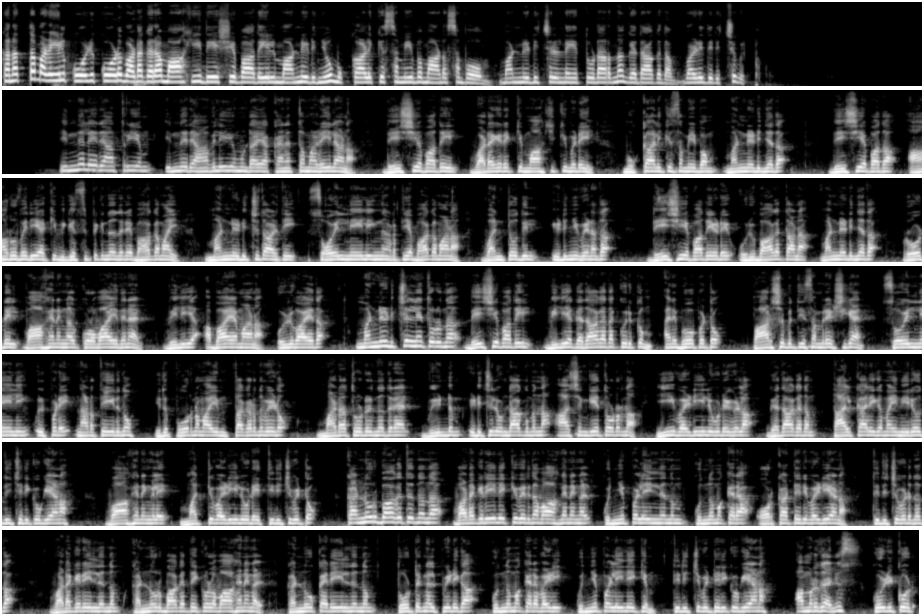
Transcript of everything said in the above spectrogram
കനത്ത മഴയിൽ കോഴിക്കോട് വടകര മാഹി ദേശീയപാതയിൽ മണ്ണിടിഞ്ഞു മുക്കാളിക്ക് സമീപമാണ് സംഭവം. മണ്ണിടിച്ചിലിനെ തുടർന്ന് ഗതാഗതം വഴിതിരിച്ചു വിട്ടു. ഇന്നലെ രാത്രിയും ഇന്ന് രാവിലെയുമുണ്ടായ കനത്ത മഴയിലാണ് ദേശീയപാതയിൽ വടകരയ്ക്കും മാഹിക്കുമിടയിൽ മുക്കാളിക്ക് സമീപം മണ്ണിടിഞ്ഞത്. ദേശീയപാത ആറുവരിയാക്കി വികസിപ്പിക്കുന്നതിന്റെ ഭാഗമായി മണ്ണിടിച്ചു താഴ്ത്തി സോയിൽ നെയിലിംഗ് നടത്തിയ ഭാഗമാണ് വൻതോതിൽ ഇടിഞ്ഞു വീണത്. ദേശീയപാതയുടെ ഒരു ഭാഗത്താണ് മണ്ണിടിഞ്ഞത്. റോഡിൽ വാഹനങ്ങൾ കുറവായതിനാൽ വലിയ അപായമാണ് ഒഴിവായത്. മണ്ണിടിച്ചിലിനെ തുടർന്ന് ദേശീയപാതയിൽ വലിയ ഗതാഗതക്കുരുക്കും അനുഭവപ്പെട്ടു. പാർശ്വഭിത്തി സംരക്ഷിക്കാൻ സോയിൽ നെയിലിംഗ് ഉൾപ്പെടെ നടത്തിയിരുന്നു. ഇത് പൂർണമായും തകർന്നു വീണു. മഴ തുടരുന്നതിനാൽ വീണ്ടും ഇടിച്ചിലുണ്ടാകുമെന്ന ആശങ്കയെ തുടർന്ന് ഈ വഴിയിലൂടെയുള്ള ഗതാഗതം താൽക്കാലികമായി നിരോധിച്ചിരിക്കുകയാണ്. വാഹനങ്ങളെ മറ്റു വഴിയിലൂടെ തിരിച്ചുവിട്ടു. കണ്ണൂർ ഭാഗത്തു നിന്ന് വടകരയിലേക്ക് വരുന്ന വാഹനങ്ങൾ കുഞ്ഞിപ്പള്ളിയിൽ നിന്നും കുന്നമക്കര ഓർക്കാട്ടേരി വഴിയാണ് തിരിച്ചുവിടുന്നത്. വടകരയിൽ നിന്നും കണ്ണൂർ ഭാഗത്തേക്കുള്ള വാഹനങ്ങൾ കണ്ണൂക്കരയിൽ നിന്നും തോട്ടുങ്ങൽ പീടിക കുന്നുമക്കര വഴി കുഞ്ഞിപ്പള്ളിയിലേക്കും തിരിച്ചുവിട്ടിരിക്കുകയാണ്. അമൃത ന്യൂസ് കോഴിക്കോട്.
